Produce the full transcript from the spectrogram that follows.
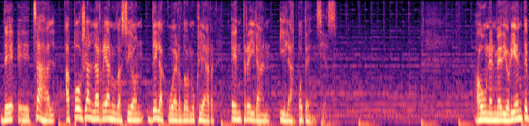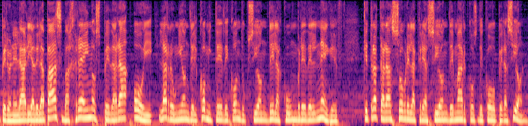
de eh, apoyan la reanudación del acuerdo nuclear entre Irán y las potencias. Aún en Medio Oriente, pero en el área de la paz, Bahrein hospedará hoy la reunión del Comité de Conducción de la Cumbre del Negev, que tratará sobre la creación de marcos de cooperación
